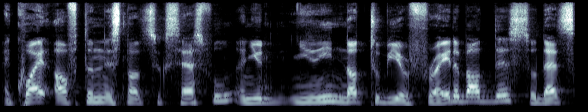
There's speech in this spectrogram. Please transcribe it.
And quite often it's not successful, and you you need not to be afraid about this. So that's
